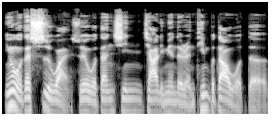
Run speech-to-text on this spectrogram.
因为我在室外，所以我担心家里面的人听不到我的。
